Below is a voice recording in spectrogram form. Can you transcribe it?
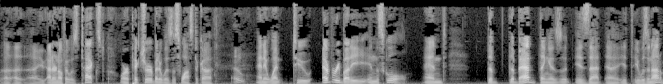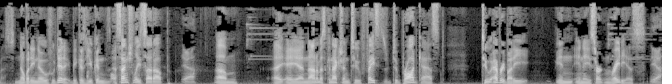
a, a I, I don't know if it was text or a picture, but it was a swastika, Oh. and it went to everybody in the school. And the the bad thing is it is that uh, it it was anonymous. Nobody knew who did it because you can essentially set up Yeah. um, a, a anonymous connection to face to broadcast to everybody in in a certain radius. Yeah.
